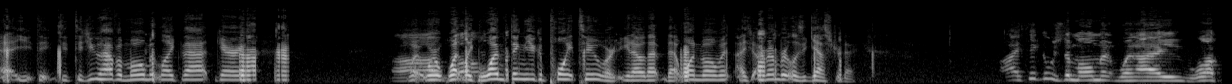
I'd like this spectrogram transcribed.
did, did you have a moment like that, Gary? Uh, where, where, what, like one thing you could point to, or you know that, that one moment? I, I remember it was yesterday. I think it was the moment when I walked.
